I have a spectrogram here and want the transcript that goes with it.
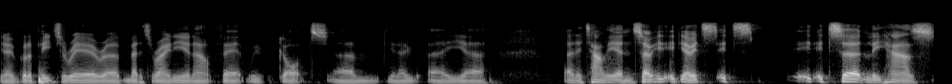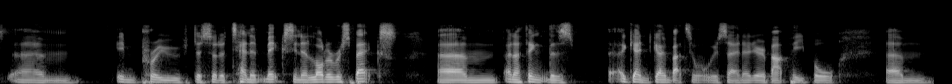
know we've got a pizzeria, a Mediterranean outfit. We've got um, you know a uh, an Italian. So it, it, you know it's it's it, it certainly has um, improved the sort of tenant mix in a lot of respects. Um, and I think there's again going back to what we were saying earlier about people um,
